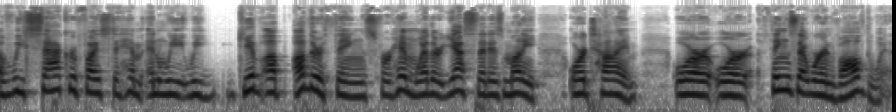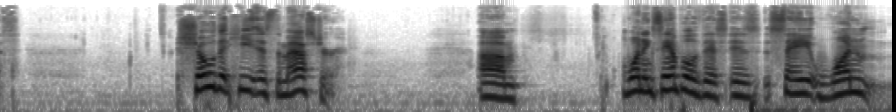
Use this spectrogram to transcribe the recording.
of we sacrifice to him and we we give up other things for him, whether yes, that is money or time or or things that we're involved with. Show that he is the master. Um one example of this is say one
